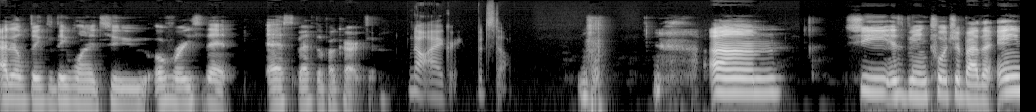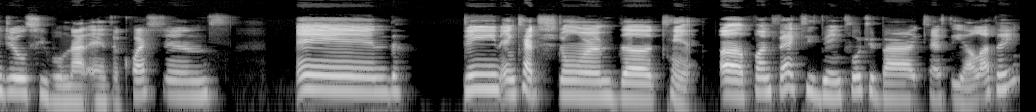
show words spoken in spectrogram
I don't think that they wanted to erase that aspect of her character. No, I agree, but still. Um, she is being tortured by the angels. She will not answer questions. And Dean and Ketch storm the camp. Uh, fun fact: he's being tortured by Castiel, I think.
